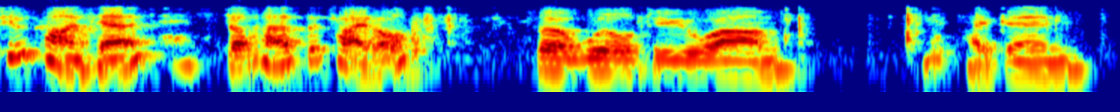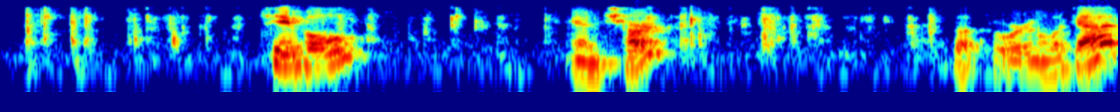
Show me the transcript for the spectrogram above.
two content still has the title. So we'll do, um, we'll type in tables, and charts. That's what we're going to look at.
